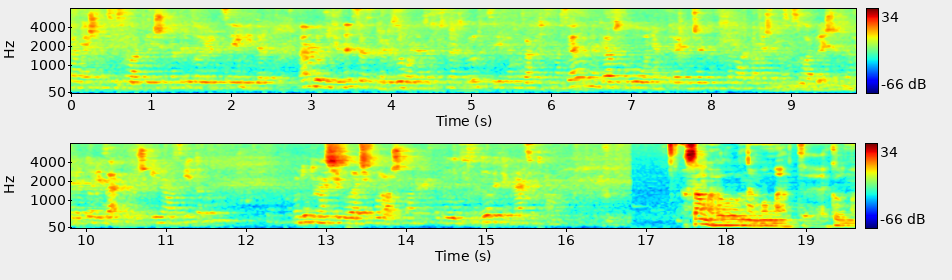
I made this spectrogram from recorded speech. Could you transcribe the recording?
та мешканців. села Клишів на території ліцею лідер та нове будівництво централізованої захисної споруди цивільного захисту населення для обслуговування потреб бюджетних установ та мешканців села Клишів на території закладу шкільного освіту. Ну, тут у нас ще була Чебурашка по вулиці Садовій, 13А. Саме головний момент, е, коли ми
